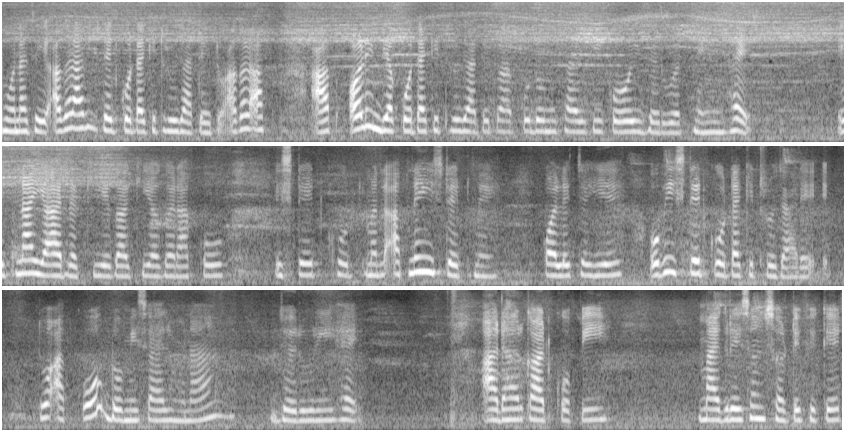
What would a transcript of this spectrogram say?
होना चाहिए। अगर आप स्टेट कोटा के थ्रू जाते हैं तो अगर आप आप ऑल इंडिया कोटा के थ्रू जाते हैं तो आपको डोमिसाइल की कोई ज़रूरत नहीं है। इतना याद रखिएगा कि अगर आपको स्टेट को मतलब अपने ही स्टेट में कॉलेज चाहिए, वो भी स्टेट कोटा के थ्रू जा रहे। तो आपको डोमिसाइल होना ज़रूरी है। Aadhaar card copy migration certificate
